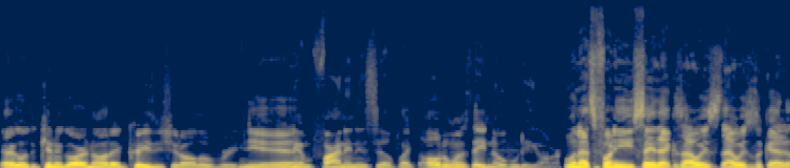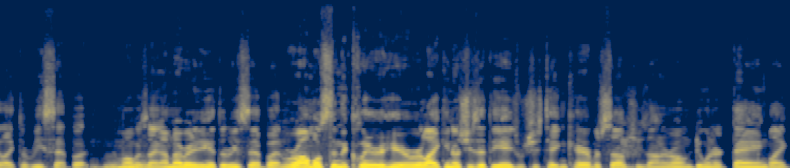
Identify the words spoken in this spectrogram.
I gotta go through kindergarten, all that crazy shit all over again. Yeah. Him finding himself. Like the older ones, they know who they are. Well, that's funny you say that because I always I always look at it like the reset button. I'm always mm-hmm. like, I'm not ready to hit the reset button. We're almost in the clear here. We're like, you know, she's at the age where she's taking care of herself. She's on her own, doing her thing. Like,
